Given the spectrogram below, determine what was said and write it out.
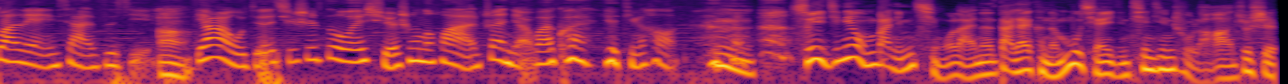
锻炼一下自己，啊，第二我觉得其实作为学生的话，赚点外快也挺好的。嗯，所以今天我们把你们请过来呢，大家可能目前已经听清楚了啊，就是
